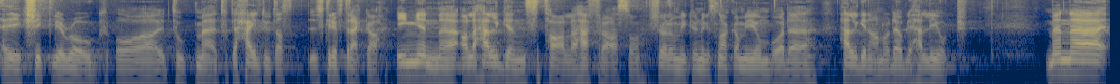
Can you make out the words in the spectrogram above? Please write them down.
Jeg gikk skikkelig rogue og tok, med, tok, det helt ut av skriftrekka. Ingen eh, allehelgenstale herfra, altså, selv om vi kunne snakka mye om både helgenene og det å bli helliggjort. Men eh,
